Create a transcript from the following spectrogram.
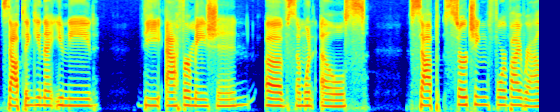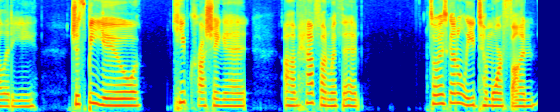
Stop thinking that you need the affirmation of someone else. Stop searching for virality. Just be you. Keep crushing it. Um, have fun with it. It's always going to lead to more fun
